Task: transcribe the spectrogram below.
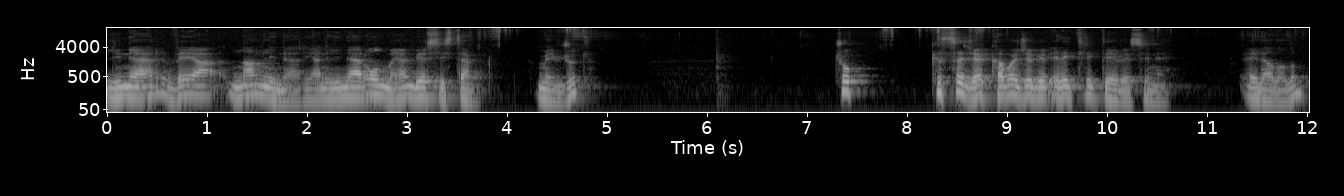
lineer veya non-lineer yani lineer olmayan bir sistem mevcut. Çok kısaca, kabaca bir elektrik devresini ele alalım.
